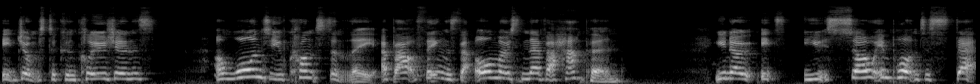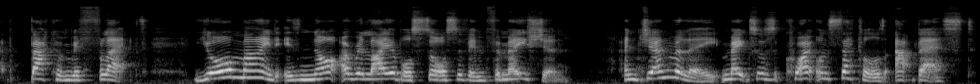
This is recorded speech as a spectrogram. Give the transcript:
it jumps to conclusions, and warns you constantly about things that almost never happen. You know, it's, it's so important to step back and reflect. Your mind is not a reliable source of information and generally makes us quite unsettled at best.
